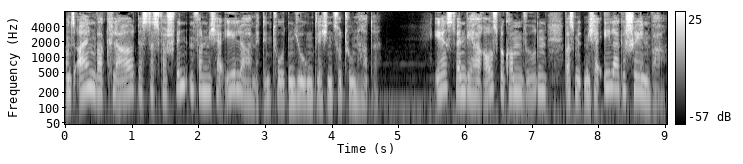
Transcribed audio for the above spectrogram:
Uns allen war klar, dass das Verschwinden von Michaela mit den toten Jugendlichen zu tun hatte. Erst wenn wir herausbekommen würden, was mit Michaela geschehen war,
